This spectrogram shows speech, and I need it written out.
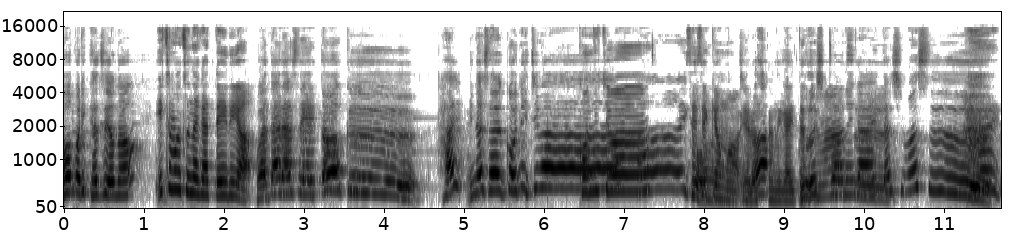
大森和代のいつもつながっているよ。渡らせトーク。はい、皆さんこんにちは。こんにちははい先生、今日もよろしくお願いいたしよます。ろしくお願いいたします。はい。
